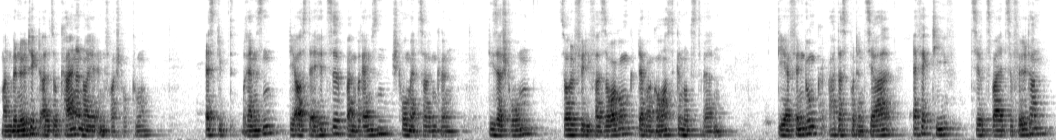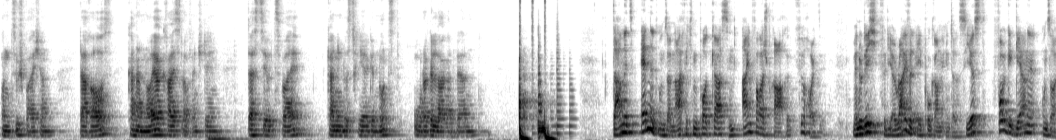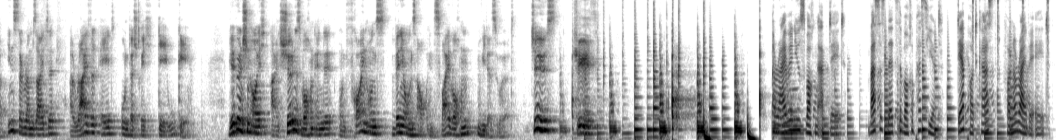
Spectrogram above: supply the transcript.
Man benötigt also keine neue Infrastruktur. Es gibt Bremsen, die aus der Hitze beim Bremsen Strom erzeugen können. Dieser Strom soll für die Versorgung der Waggons genutzt werden. Die Erfindung hat das Potenzial, effektiv CO2 zu filtern und zu speichern. Daraus kann ein neuer Kreislauf entstehen. Das CO2 kann industriell genutzt oder gelagert werden. Damit endet unser Nachrichtenpodcast in einfacher Sprache für heute. Wenn du dich für die Arrival Aid Programme interessierst, folge gerne unserer Instagram-Seite arrivalaid-gug. Wir wünschen euch ein schönes Wochenende und freuen uns, wenn ihr uns auch in zwei Wochen wieder zuhört. Tschüss! Tschüss! Arrival News Wochenupdate. Was ist letzte Woche passiert? Der Podcast von Arrival Aid.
